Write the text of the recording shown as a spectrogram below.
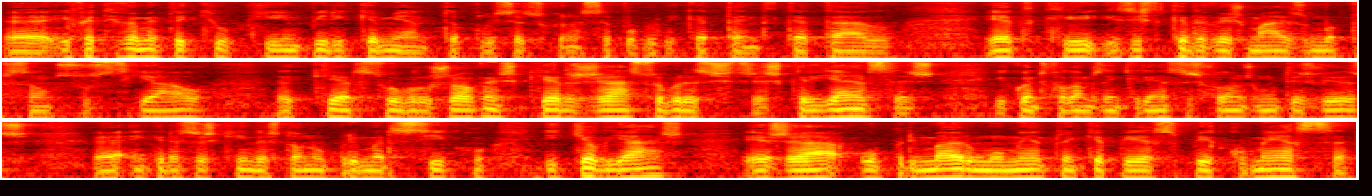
Uh, efetivamente, aquilo que empiricamente a Polícia de Segurança Pública tem detectado é de que existe cada vez mais uma pressão social, quer sobre os jovens, quer já sobre as, as, crianças. E quando falamos em crianças, falamos muitas vezes uh, em crianças que ainda estão no primeiro ciclo e que, aliás, é já o primeiro momento em que a PSP começa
